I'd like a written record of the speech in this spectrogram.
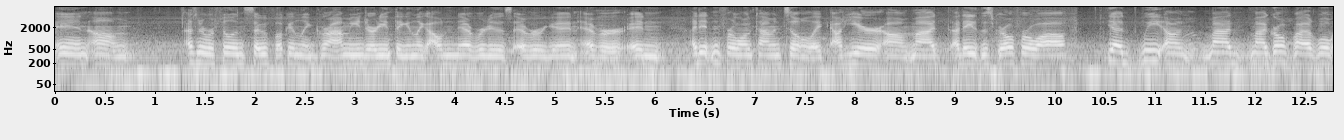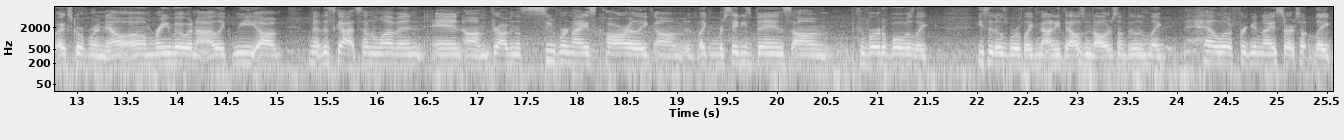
And um, I just remember feeling so fucking like grimy and dirty and thinking like I'll never do this ever again, ever. And I didn't for a long time until like out here, um, my I dated this girl for a while. Yeah, we um, my my girl, my well ex girlfriend now, um, Rainbow and I, like we um, met this guy at 7-Eleven and um, driving this super nice car, like um, like a Mercedes Benz um, convertible was like he said it was worth like ninety thousand dollars something. It was like hella freaking nice. Start like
